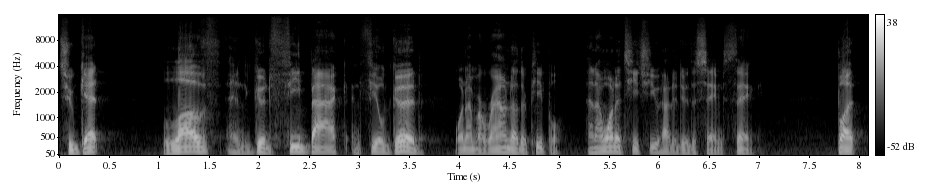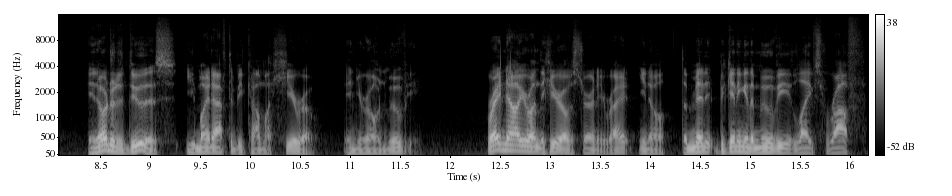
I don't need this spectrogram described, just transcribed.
to get love and good feedback and feel good when I'm around other people. And I want to teach you how to do the same thing. But in order to do this, you might have to become a hero in your own movie. Right now, you're on the hero's journey, right? You know, the beginning of the movie, life's rough,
